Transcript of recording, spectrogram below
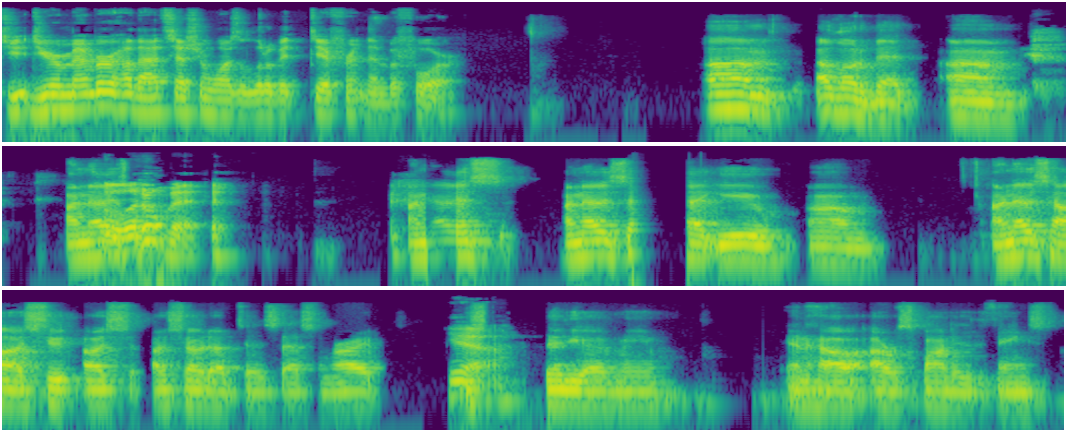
Do you, do you remember how that session was a little bit different than before? Um, a little bit. Um, I noticed a little bit. I noticed. I noticed that you. Um, I noticed how I shoot. I, sh- I showed up to the session, right? Yeah. Video of me and how I responded to things.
